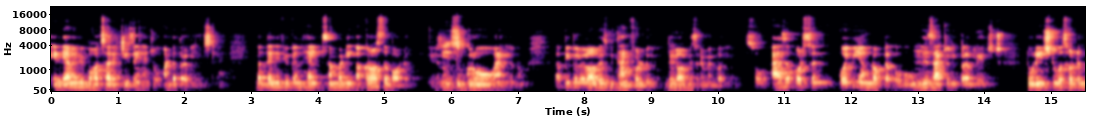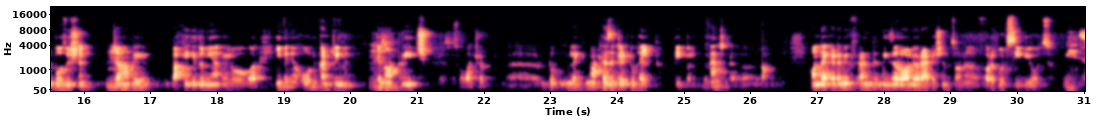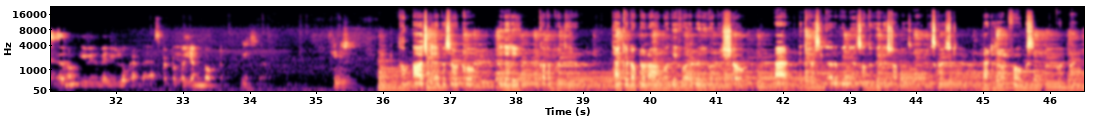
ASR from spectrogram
India में भी बहुत सारे चीज़ें हैं जो अंडर प्रविलेज्ड हैं। but then if you can help somebody across the border you know, Yes. to grow and you know uh, people will always be thankful to you they'll Mhm. always remember you so as a person कोई भी young doctor हो who Mhm. is actually privileged to reach to a certain position जहाँ पे बाकी की दुनिया के लोग और even your own countrymen Mhm. cannot reach so one should uh, do like not hesitate to help people Of and uh, on the academic front these are all your additions on a for a good cv also Yes, you know even when you look at the aspect of a young doctor yes, sir. Thank you, sir. तो हम आज के episode को इधर ही ख़त्म करते हैं thank you doctor Ram Modi for appearing on the show and expressing your opinions on the various topics we discussed. That is all, folks. Goodbye.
